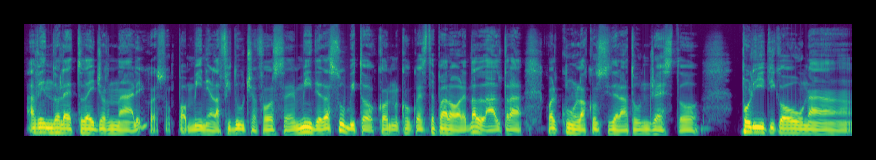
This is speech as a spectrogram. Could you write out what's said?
avendo letto dai giornali? Questo un po' mina la fiducia forse nel media da subito con, con queste parole. Dall'altra, qualcuno l'ha considerato un gesto politico, una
